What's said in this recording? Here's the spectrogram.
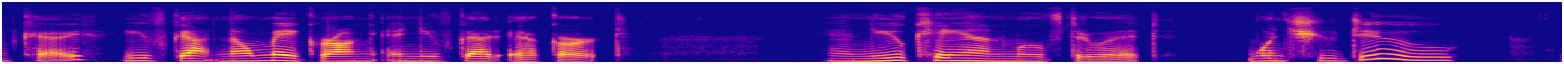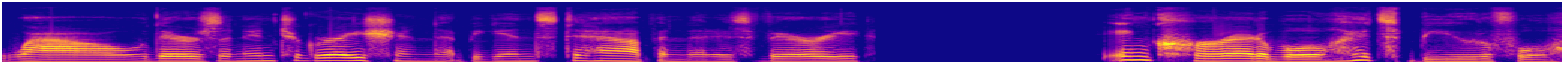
Okay? You've got no make wrong and you've got Eckhart. And you can move through it. Once you do, wow, there's an integration that begins to happen that is very incredible. It's beautiful.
